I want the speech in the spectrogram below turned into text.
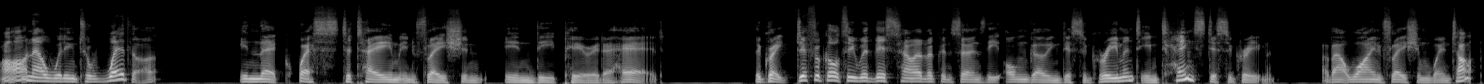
are now willing to weather in their quest to tame inflation in the period ahead. The great difficulty with this, however, concerns the ongoing disagreement, intense disagreement, about why inflation went up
